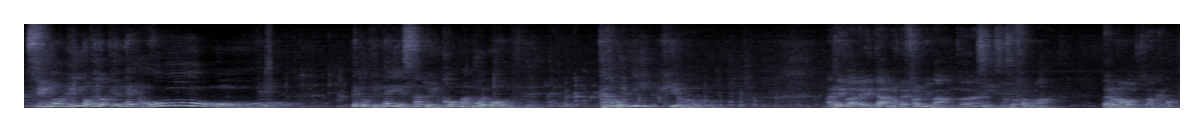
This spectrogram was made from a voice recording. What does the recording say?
signor Lino, vedo che lei... Oh! Vedo che lei è stato in coma due volte. Cavolicchio! A dire la verità, non per farmi vanto, eh. Sì, sì, non sì. per farmi vanto. Per una volta sono anche morto.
